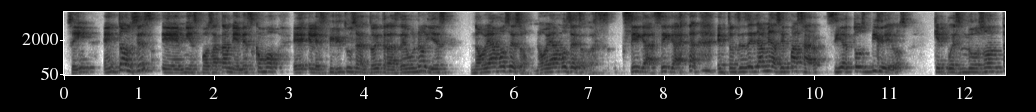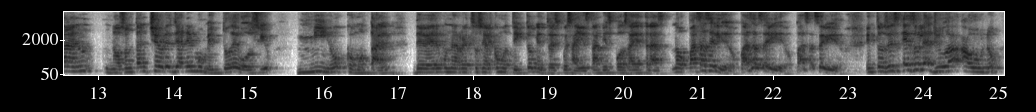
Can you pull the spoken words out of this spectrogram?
¿Sí? Entonces, eh, mi esposa también es como eh, el Espíritu Santo detrás de uno y es, no veamos eso, no veamos eso, siga, siga. Entonces ella me hace pasar ciertos videos que pues no son tan, no son tan chéveres ya en el momento de ocio, mío como tal de ver una red social como TikTok, entonces pues ahí está mi esposa detrás, no, pasa ese video, pasa ese video, pasa ese video. Entonces eso le ayuda a uno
